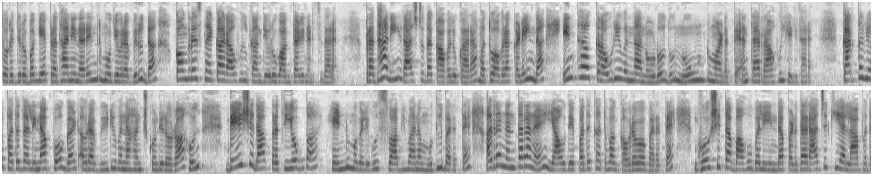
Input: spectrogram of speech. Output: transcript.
ತೊರೆದಿರುವ ಬಗ್ಗೆ ಪ್ರಧಾನಿ ನರೇಂದ್ರ ಮೋದಿಯವರ ವಿರುದ್ಧ ಕಾಂಗ್ರೆಸ್ ನಾಯಕ ರಾಹುಲ್ ಗಾಂಧಿಯವರು ವಾಗ್ದಾಳಿ ನಡೆಸಿದ್ದಾರೆ. ಪ್ರಧಾನಿ ರಾಷ್ಟ್ರದ ಕಾವಲುಗಾರ ಮತ್ತು ಅವರ ಕಡೆಯಿಂದ ಇಂತಹ ಕ್ರೌರ್ಯವನ್ನ ನೋಡೋದು ನೋವುಂಟು ಮಾಡುತ್ತೆ ಅಂತ ರಾಹುಲ್ ಹೇಳಿದ್ದಾರೆ. ಕರ್ತವ್ಯ ಪಥದಲ್ಲಿನ ಪೋಗಟ್ ಅವರ ವಿಡಿಯೋವನ್ನ ಹಂಚಿಕೊಂಡಿರೋ ರಾಹುಲ್, ದೇಶದ ಪ್ರತಿಯೊಬ್ಬ ಹೆಣ್ಣು ಮಗಳಿಗೂ ಸ್ವಾಭಿಮಾನ ಮೊದಲು ಬರುತ್ತೆ, ಅದರ ನಂತರನೇ ಯಾವುದೇ ಪದಕ ಅಥವಾ ಗೌರವ ಬರುತ್ತೆ, ಘೋಷಿತ ಬಾಹುಬಲಿಯಿಂದ ಪಡೆದ ರಾಜಕೀಯ ಲಾಭದ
